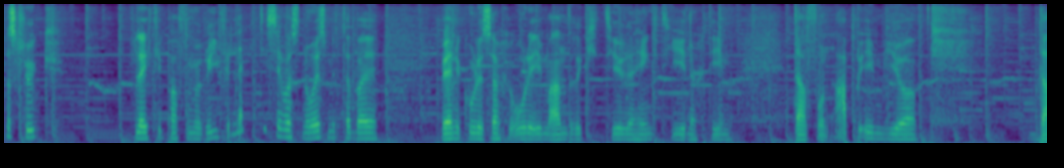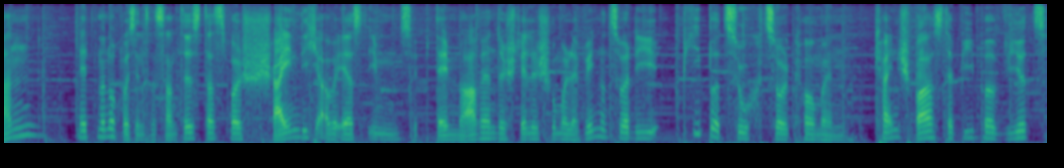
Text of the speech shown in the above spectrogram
das Glück. Vielleicht die Parfümerie, vielleicht ist ja was Neues mit dabei. Wäre eine coole Sache. Oder eben andere Tiere hängt je nachdem davon ab eben hier. Dann hätten wir noch was Interessantes. Das wahrscheinlich aber erst im September. Aber an der Stelle schon mal erwähnt. Und zwar die Biberzucht soll kommen. kein Spaß. Der Biber wird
